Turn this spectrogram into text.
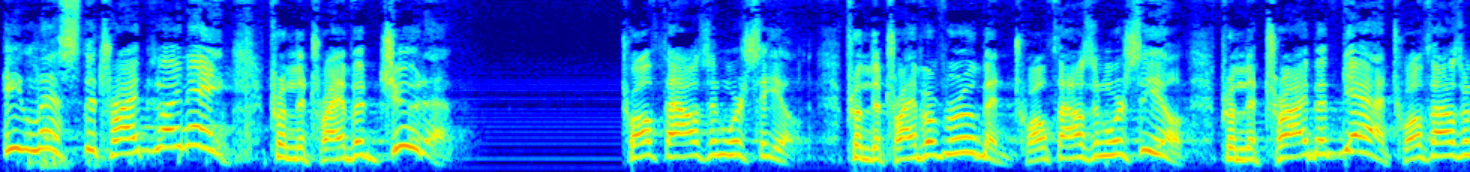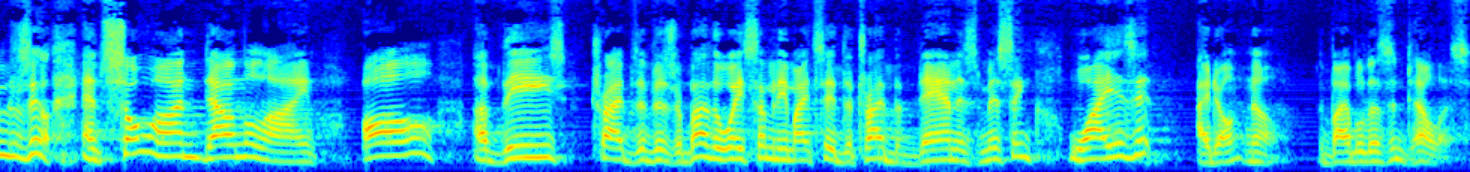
he lists the tribes by name. From the tribe of Judah, 12,000 were sealed. From the tribe of Reuben, 12,000 were sealed. From the tribe of Gad, 12,000 were sealed. And so on down the line, all of these tribes of Israel. By the way, somebody might say the tribe of Dan is missing. Why is it? I don't know. The Bible doesn't tell us.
